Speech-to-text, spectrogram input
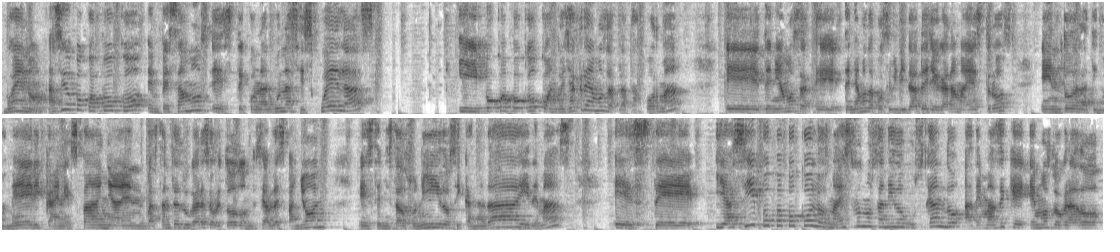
Bueno, ha sido poco a poco. Empezamos este, con algunas escuelas y poco a poco, cuando ya creamos la plataforma, eh, teníamos, eh, teníamos la posibilidad de llegar a maestros en toda Latinoamérica, en España, en bastantes lugares, sobre todo donde se habla español, este, en Estados Unidos y Canadá y demás. Este, y así poco a poco los maestros nos han ido buscando, además de que hemos logrado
